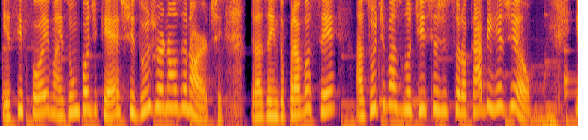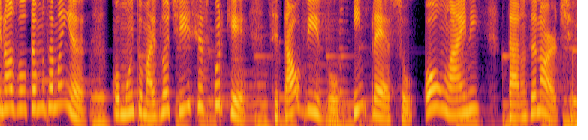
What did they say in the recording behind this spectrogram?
Esse foi mais um podcast do Jornal Zenorte, trazendo para você as últimas notícias de Sorocaba e região. E nós voltamos amanhã com muito mais notícias, porque se tá ao vivo, impresso ou online, tá no Zenorte.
